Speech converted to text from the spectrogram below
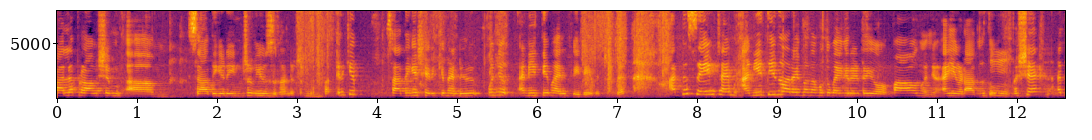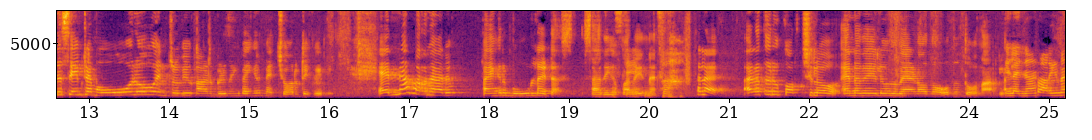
പല പ്രാവശ്യം സാദികയുടെ ഇന്റർവ്യൂസ് കണ്ടിട്ടുണ്ട്. എനിക്ക് സാധിക ശരിക്കും എന്റെ ഒരു കുഞ്ഞു അനിയത്തിയമാരി ഫീൽ ചെയ്തിട്ടുണ്ട്. അറ്റ് ദ സെയിം ടൈം അനിയത്തി എന്ന് പറയുമ്പോൾ നമുക്ക് ഭയങ്കരമായിട്ട് അയ്യോ പാവം കുഞ്ഞു. അയ്യോടാ എന്ന് തോന്നും. പക്ഷെ അറ്റ് ദ സെയിം ടൈം ഓരോ ഇന്റർവ്യൂ കാണുമ്പോഴും എനിക്ക് ഭയങ്കര മെച്ചോറിറ്റി ഫീൽ ചെയ്യും. എന്നാ പറഞ്ഞാലും ഭയങ്കര ബോൾഡായിട്ടാണ് സാധിക പറയുന്നത് അല്ലേ? അതിനകത്തൊരു കുറച്ചിലോ എന്നതേലോ ഒന്ന് വേണമെന്നോ ഒന്നും തോന്നാറില്ല. ഇല്ല ഞാൻ പറയുന്ന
